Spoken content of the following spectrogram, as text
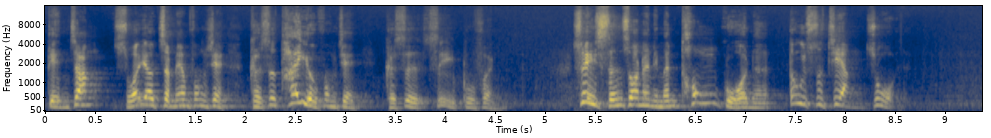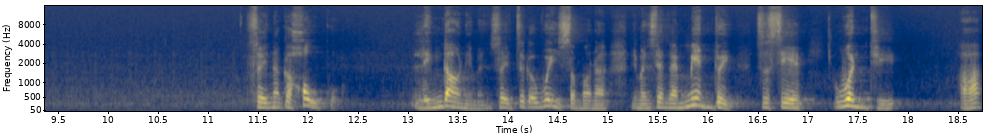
典章说要怎么样奉献，可是他有奉献，可是是一部分，所以神说呢，你们通国呢都是这样做的，所以那个后果临到你们，所以这个为什么呢？你们现在面对这些问题啊，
